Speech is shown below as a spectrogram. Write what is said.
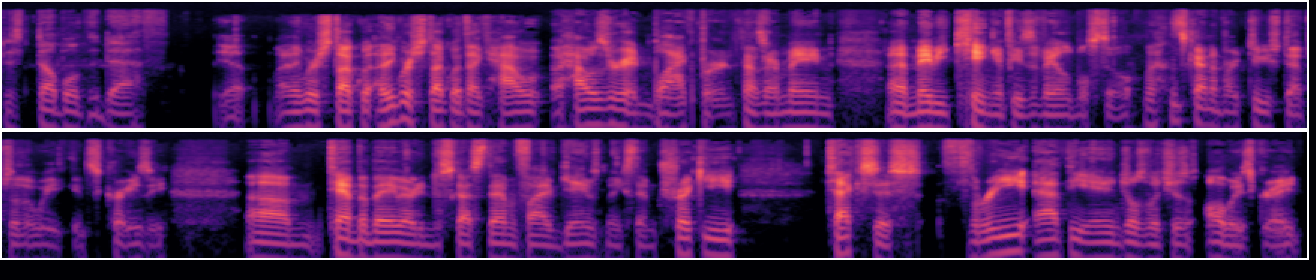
just double the death. Yep, I think we're stuck with. I think we're stuck with like how Houser and Blackburn as our main, uh, maybe King if he's available still. That's kind of our two steps of the week. It's crazy. Um, Tampa Bay, we already discussed them. Five games makes them tricky. Texas, three at the Angels, which is always great,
